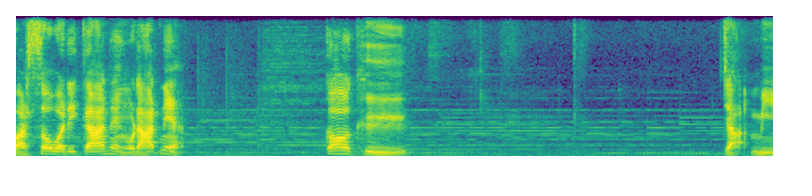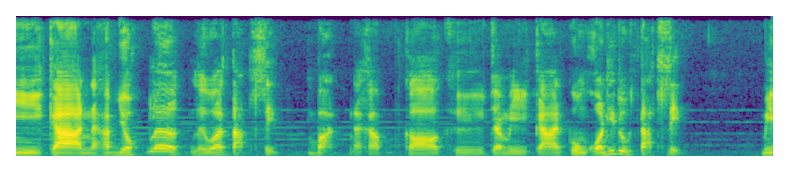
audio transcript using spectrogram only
บัตรสวัสดิการแห่งรัฐเนี่ยก็คือ จะมีการนะครับยกเลิกหรือว่าตัดสิทธิ์บัตรนะครับ ก็คือจะมีการกลุ่มคนที่ถูกตัดสิทธิ์มี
